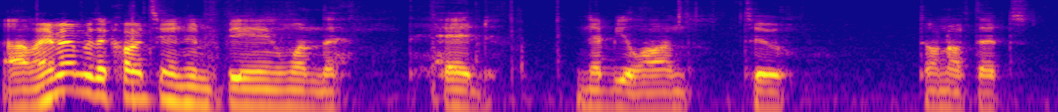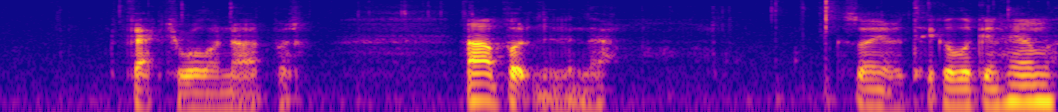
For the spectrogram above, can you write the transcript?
Um, I remember the cartoon him being one of the head Nebulan too. Don't know if that's factual or not, but I'm putting it in there. So anyway, take a look at him.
